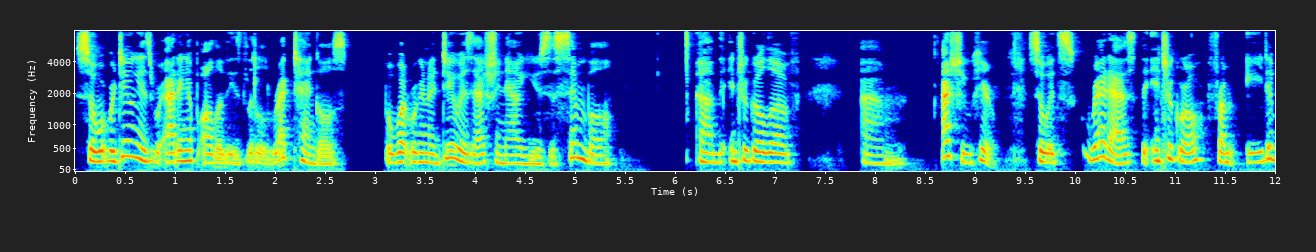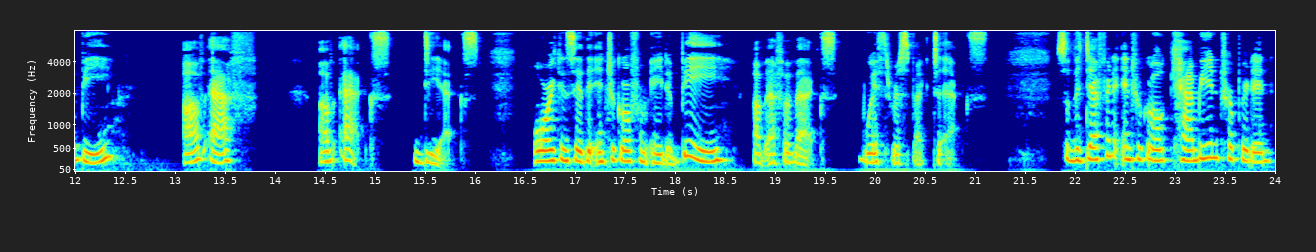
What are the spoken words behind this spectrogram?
So what we're doing is we're adding up all of these little rectangles, but what we're going to do is actually now use a symbol, um, the integral of, um, actually here, so it's read as the integral from a to b of f of x dx. Or you can say the integral from a to b of f of x with respect to x. So the definite integral can be interpreted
